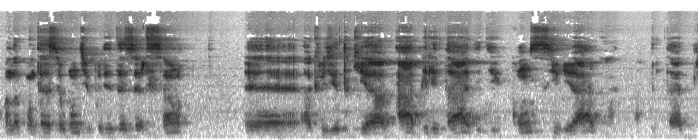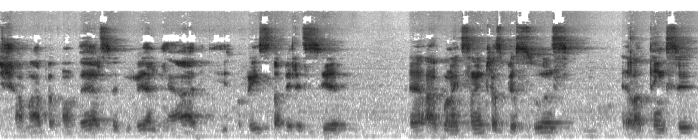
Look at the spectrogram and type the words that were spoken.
quando acontece algum tipo de deserção, é, acredito que a, a, habilidade de conciliar, né, a habilidade de chamar para conversa, de realinhar, de reestabelecer é, a conexão entre as pessoas ela tem que ser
